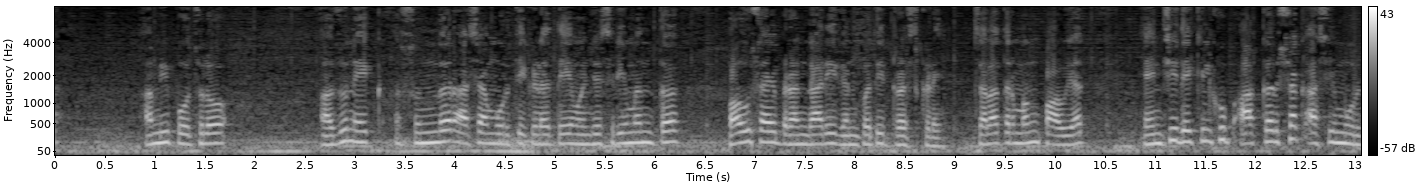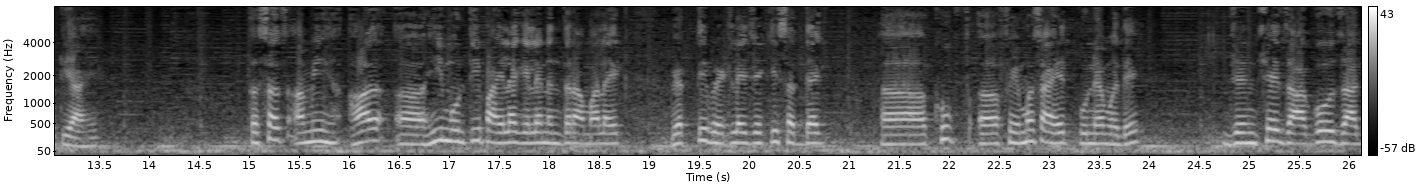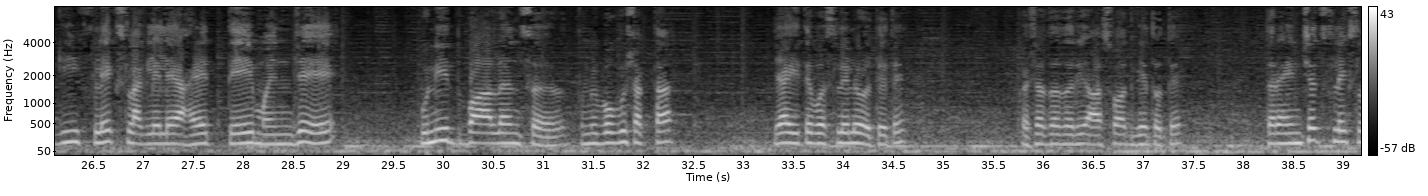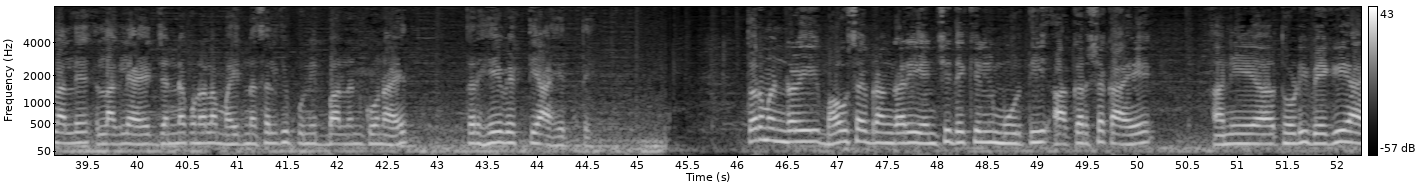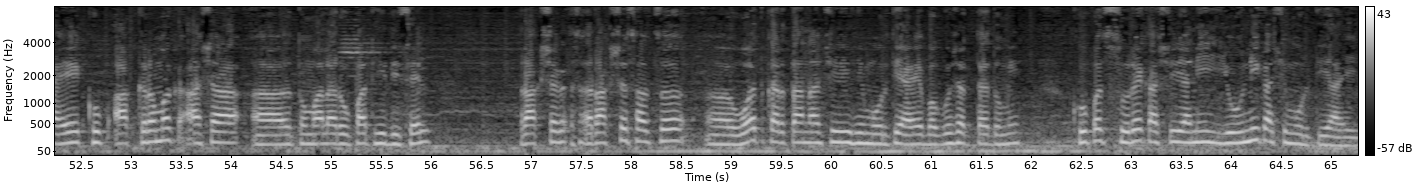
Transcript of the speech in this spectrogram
आम्ही पोचलो. अजून एक सुंदर अशा मूर्तीकडे ते म्हणजे श्रीमंत भाऊसाहेब रंगारी गणपती ट्रस्टकडे. चला तर मग पाहूयात. यांची देखील खूप आकर्षक अशी मूर्ती आहे. तसंच आम्ही हा ही मूर्ती पाहायला गेल्यानंतर आम्हाला एक व्यक्ती भेटले जे की सध्या खूप फेमस आहेत पुण्यामध्ये. ज्यांचे जागोजागी फ्लेक्स लागलेले आहेत ते म्हणजे पुनीत बालन सर तुम्ही बघू शकता. या इथे बसलेले होते ते. कशाचा तरी आस्वाद घेत होते. तर यांचेच फ्लेक्स लागले लागले आहेत. ज्यांना कोणाला माहीत नसेल की पुनीत बालन कोण आहेत तर हे व्यक्ती आहेत ते. तर मंडळी भाऊसाहेब रंगारी यांची देखील मूर्ती आकर्षक आहे. आणि थोडी वेगळी आहे. खूप आक्रमक अशा तुम्हाला रूपात ही दिसेल. राक्ष राक्षसाचं वध करतानाची ही मूर्ती आहे. बघू शकता तुम्ही. खूपच सुरेख अशी आणि युनिक अशी मूर्ती आहे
